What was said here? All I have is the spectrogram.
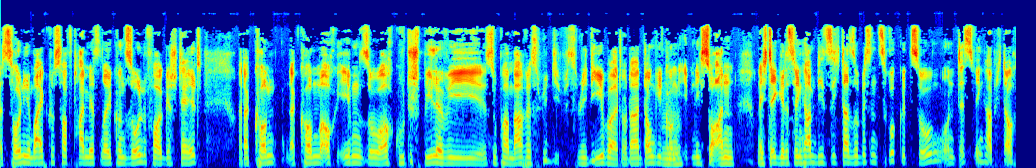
Sony und Microsoft haben jetzt neue Konsolen vorgestellt. Und da kommt, da kommen auch eben so auch gute Spiele wie Super Mario 3D, 3D World oder Donkey Kong Mhm. eben nicht so an. Und ich denke, deswegen haben die sich da so ein bisschen zurückgezogen und deswegen habe ich da auch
